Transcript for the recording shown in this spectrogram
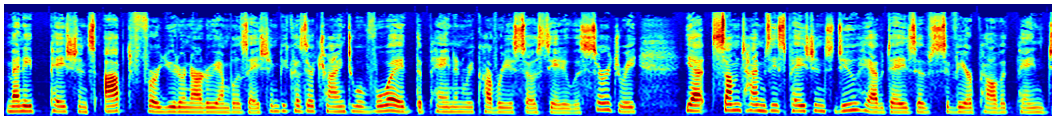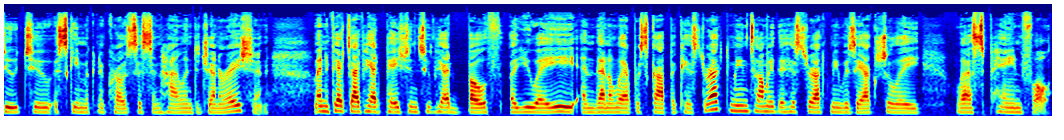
many patients opt for uterine artery embolization because they're trying to avoid the pain and recovery associated with surgery. Yet sometimes these patients do have days of severe pelvic pain due to ischemic necrosis and hyaline degeneration. And in fact, I've had patients who've had both a UAE and then a laparoscopic hysterectomy and tell me the hysterectomy was actually less painful.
